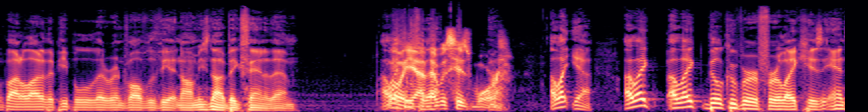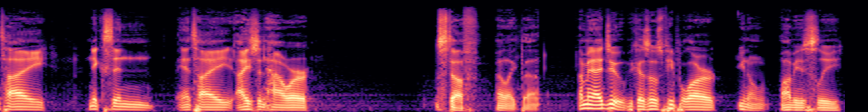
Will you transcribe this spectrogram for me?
about a lot of the people that were involved with Vietnam. He's not a big fan of them. I Oh yeah, for that. was his war. I like yeah. I like I like Bill Cooper for like his anti Nixon, anti Eisenhower stuff. I like that. I mean, I do because those people are, you know, obviously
